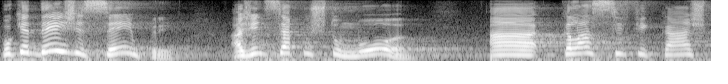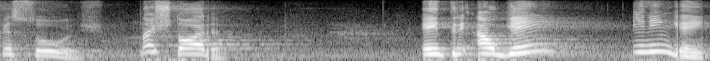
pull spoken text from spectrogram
Porque desde sempre a gente se acostumou a classificar as pessoas na história entre alguém e ninguém.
